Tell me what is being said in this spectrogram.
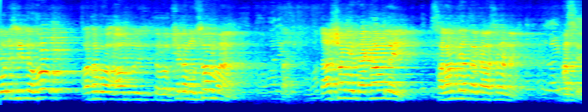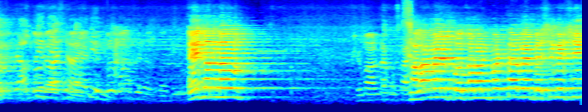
পরিচিত হোক অথবা অপরিচিত হোক, সেটা মুসলমান। তার সঙ্গে দেখা হলে সালাম দেওয়ার দরকার আছে না আছে। এই জন্য সালামের প্রচলন করতে হবে বেশি বেশি।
